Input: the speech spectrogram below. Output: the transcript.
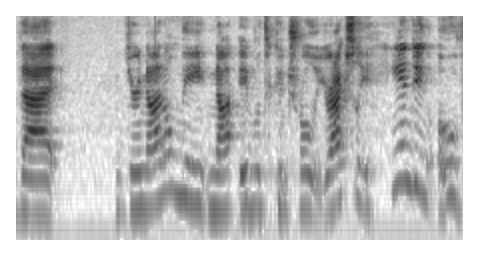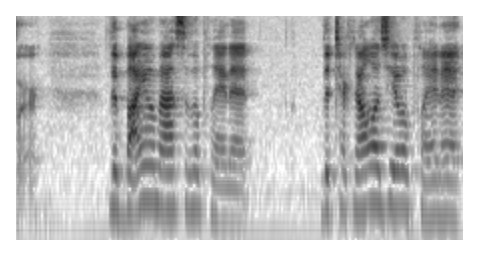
that you're not only not able to control it, you're actually handing over the biomass of a planet, the technology of a planet,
